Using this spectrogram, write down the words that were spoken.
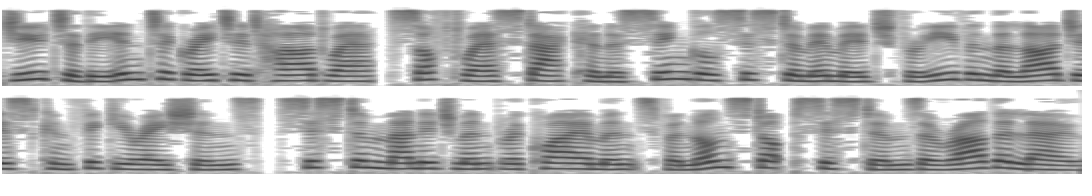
Due to the integrated hardware, software stack and a single system image for even the largest configurations, system management requirements for non-stop systems are rather low.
